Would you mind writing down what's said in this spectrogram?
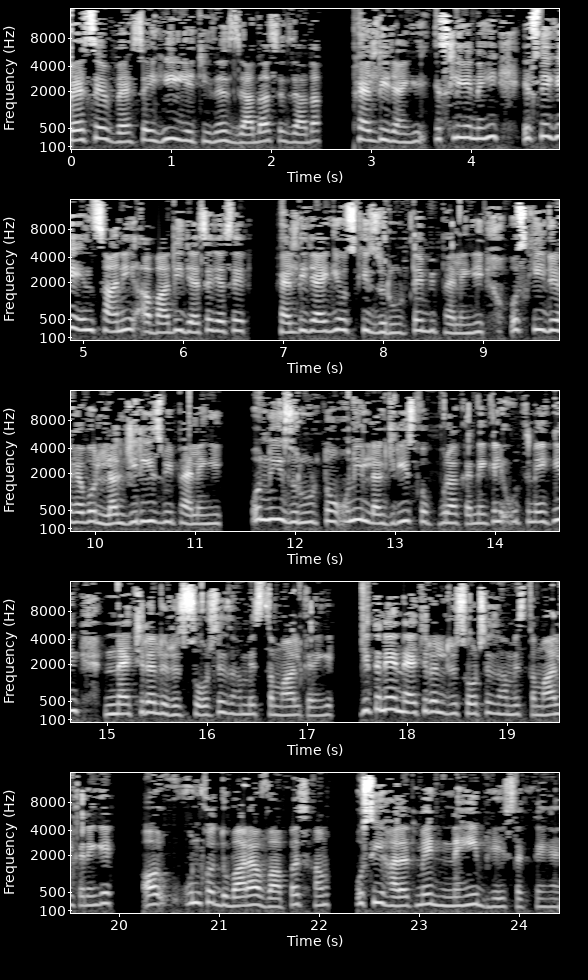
ویسے ویسے ہی یہ چیزیں زیادہ سے زیادہ پھیلتی جائیں گی۔ اس لیے نہیں، اس لیے کہ انسانی آبادی جیسے جیسے پھیلتی جائے گی، اس کی ضرورتیں بھی پھیلیں گی، اس کی جو ہے وہ لگژریز بھی پھیلیں گی۔ انہی ضرورتوں، انہی لگژریز کو پورا کرنے کے لیے اتنے ہی نیچرل ریسورسز ہم استعمال کریں گے۔ جتنے نیچرل ریسورسز ہم استعمال کریں گے اور ان کو دوبارہ واپس ہم اسی حالت میں نہیں بھیج سکتے ہیں۔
